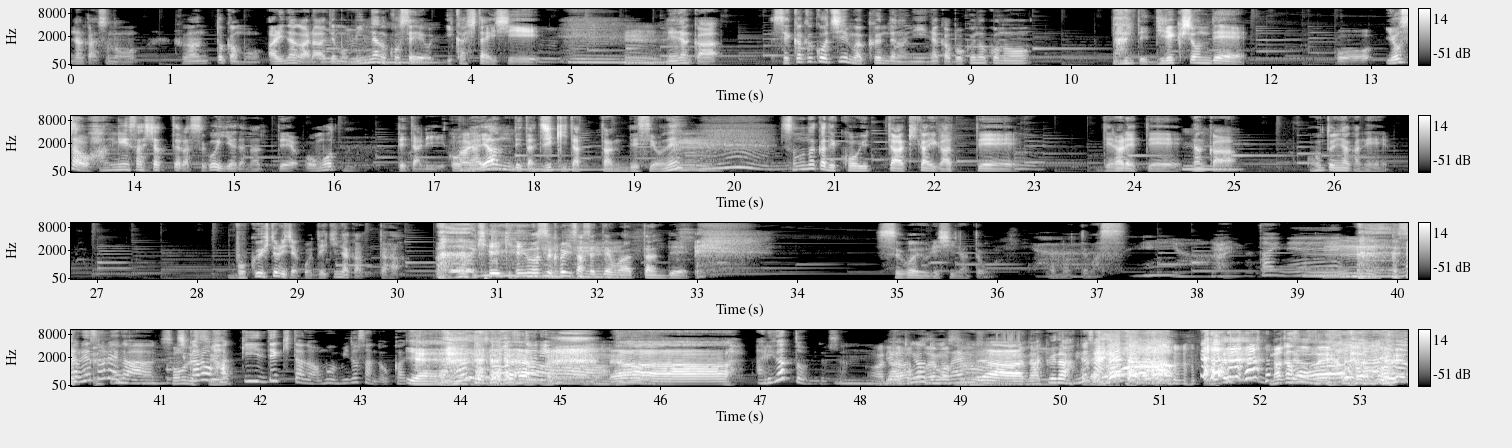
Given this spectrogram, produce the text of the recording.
なんかその不安とかもありながら、うん。でもみんなの個性を活かしたいし、ね、なんか、せっかくこうチームが組んだのに、なんか僕のこの、なんて、ディレクションで、こう、良さを反映させちゃったらすごい嫌だなって思ってたり、こうはい悩んでた時期だったんですようね。ん。その中でこういった機会があって、出られて、なんか、本当になんかね、僕一人じゃこうできなかった 経験をすごいさせてもらったんで、すごい嬉しいなと思ってます。いやありがたいうね。んそれぞれが力を発揮できたのはもうミドさんのおかげ。いやいや。ありがとう、ミドさん。うんありがとうございますーいやー泣くな。皆さんありがとう泣かそう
